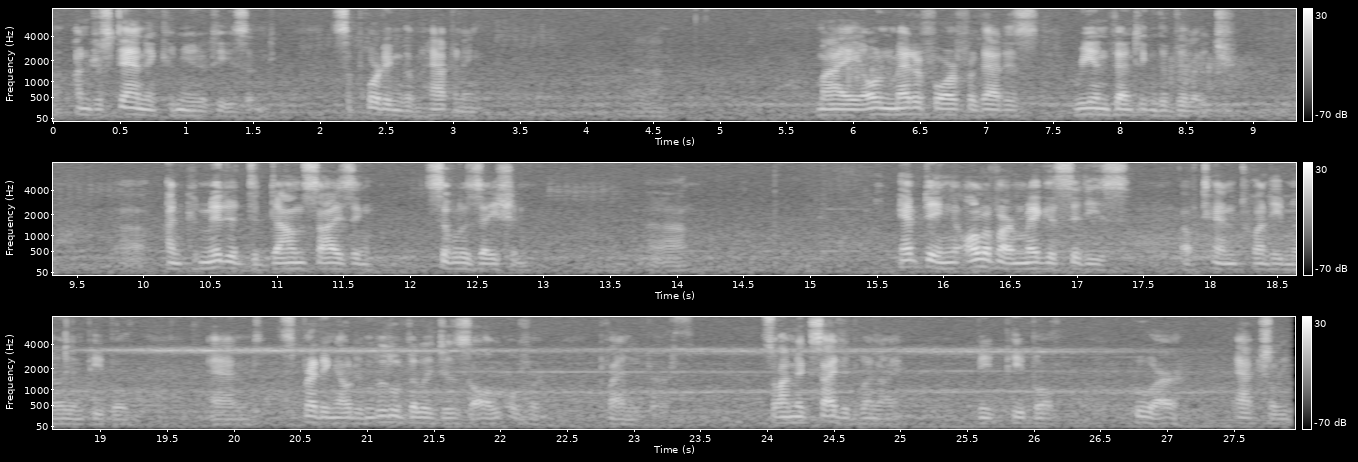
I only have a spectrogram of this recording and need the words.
uh, understanding communities and supporting them happening. Uh, my own metaphor for that is reinventing the village. Uh, I'm committed to downsizing civilization, uh, emptying all of our megacities of 10, 20 million people and spreading out in little villages all over planet Earth. So I'm excited when I meet people who are actually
